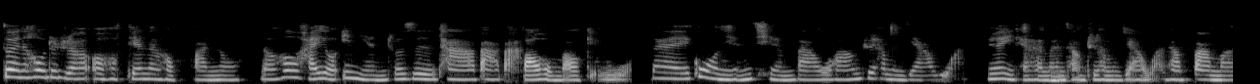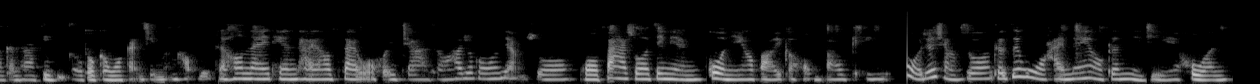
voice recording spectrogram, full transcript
对，然后我就觉得，哦，天哪，好烦哦。然后还有一年，就是他爸爸包红包给我，在过年前吧，我好像去他们家玩，因为以前还蛮常去他们家玩，他爸妈跟他弟弟都都跟我感情蛮好的。然后那一天他要载我回家的时候，他就跟我讲说，我爸说今年过年要包一个红包给你。我就想说，可是我还没有跟你结婚。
